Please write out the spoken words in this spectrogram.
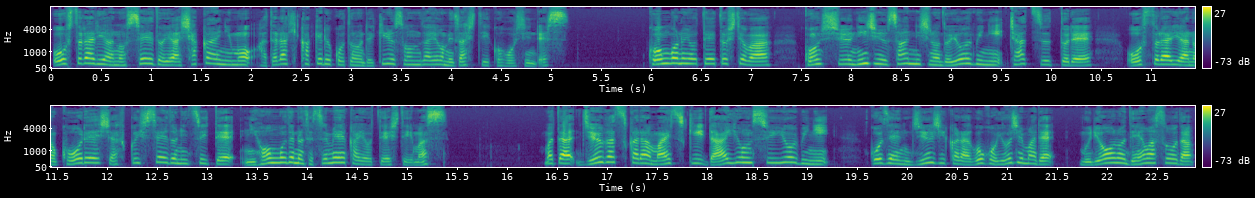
オーストラリアの制度や社会にも働きかけることのできる存在を目指していく方針です。今後の予定としては、今週23日の土曜日にチャッツウッドで、オーストラリアの高齢者福祉制度について日本語での説明会を予定しています。また、10月から毎月第4水曜日に、午前10時から午後4時まで無料の電話相談、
